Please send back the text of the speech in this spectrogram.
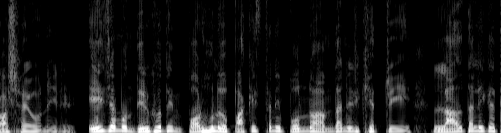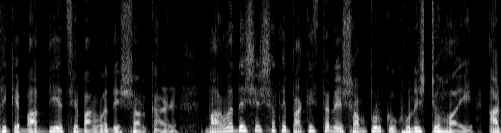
রসায়নের। এই যেমন দীর্ঘদিন পর হলেও পাকিস্তানি পণ্য আমদানির ক্ষেত্রে লাল তালিকা থেকে বাদ দিয়েছে বাংলাদেশ সরকার। বাংলাদেশের সাথে পাকিস্তানের সম্পর্ক ঘনিষ্ঠ হয় আর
